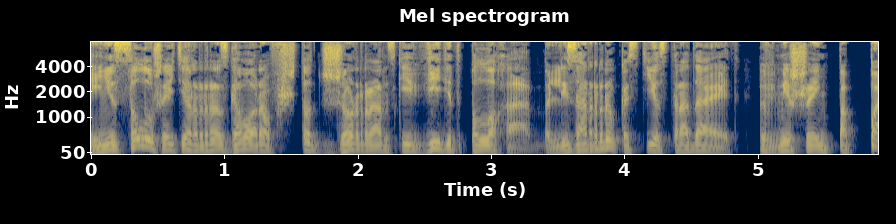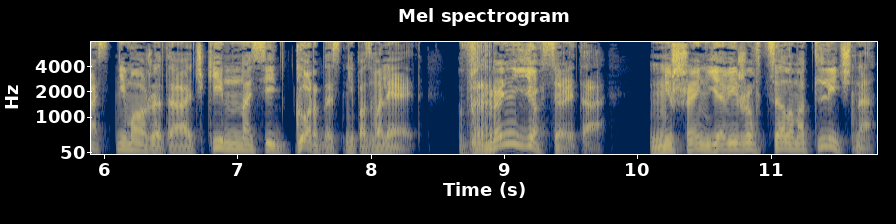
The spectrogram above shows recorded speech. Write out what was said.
И не слушайте разговоров, что Джуранский видит плохо, близорукостью страдает, в мишень попасть не может, а очки носить гордость не позволяет. Вранье все это! Мишень я вижу в целом отлично,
